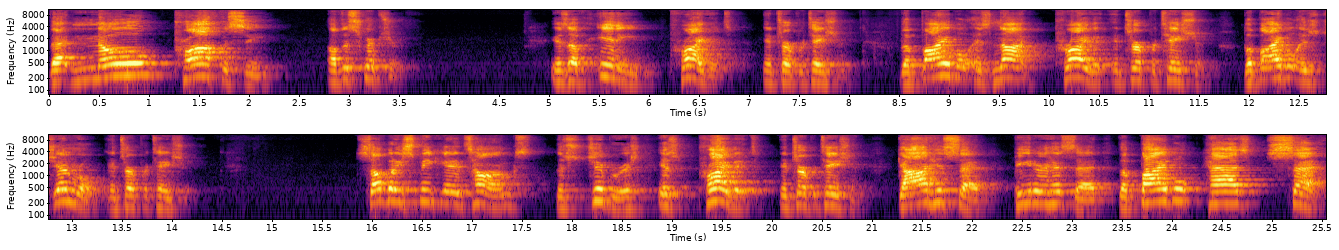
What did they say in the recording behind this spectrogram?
that no prophecy of the scripture is of any private interpretation. The Bible is not private interpretation. The Bible is general interpretation. Somebody speaking in tongues, this gibberish, is private interpretation. God has said, Peter has said, the Bible has said.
